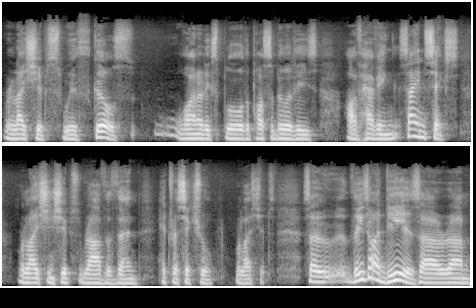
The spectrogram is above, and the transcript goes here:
relationships with girls. Why not explore the possibilities of having same-sex relationships rather than heterosexual relationships? So these ideas are um,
